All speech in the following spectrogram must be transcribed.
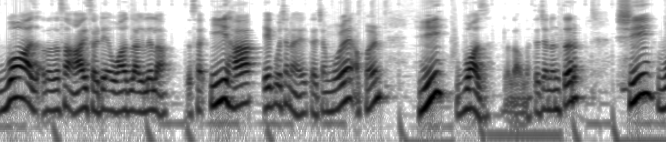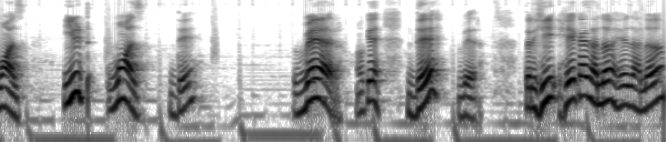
वॉज आता जसा आयसाठी वॉज लागलेला तसा ई हा एक वचन आहे त्याच्यामुळे आपण ही वॉज लावला. त्याच्यानंतर she was it was they were okay? They were तर ही हे काय झालं? हे झालं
